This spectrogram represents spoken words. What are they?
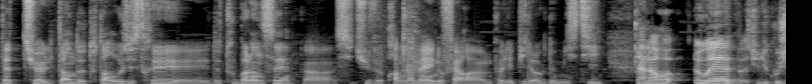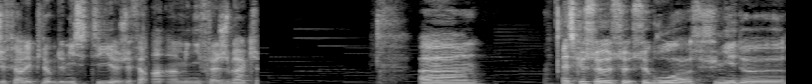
peut-être tu as eu le temps de tout enregistrer et de tout balancer. Euh, si tu veux prendre la main et nous faire un peu l'épilogue de Misty. Alors, ouais, parce que du coup, je vais faire l'épilogue de Misty, je vais faire un, un mini flashback. Euh, Est-ce que ce, ce- ce gros euh, ce fumier de,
